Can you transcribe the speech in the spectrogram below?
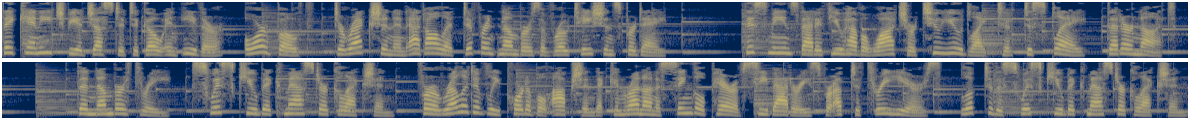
They can each be adjusted to go in either, or both, direction and at all at different numbers of rotations per day. This means that if you have a watch or two you'd like to display, that are not. The number 3. Swiss Kubik Master Collection. For a relatively portable option that can run on a single pair of C batteries for up to three years, look to the Swiss Kubik Master Collection.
